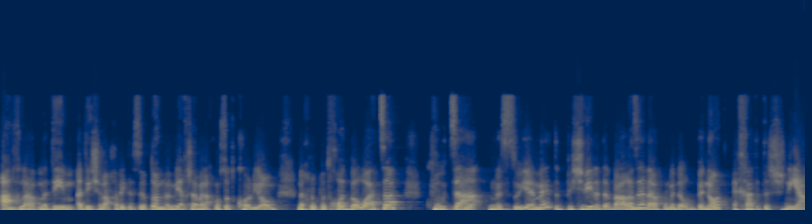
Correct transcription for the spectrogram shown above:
אחלה, מדהים, עדי שולחת לי את הסרטון ומעכשיו אנחנו עושות כל יום. אנחנו פותחות בוואטסאפ קבוצה מסוימת בשביל הדבר הזה ואנחנו מדרבנות אחת את השנייה.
